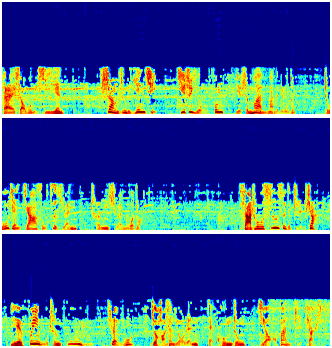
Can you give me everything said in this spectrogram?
在小屋里吸烟，上升的烟气即使有风，也是慢慢的流动，逐渐加速自旋，呈漩涡状。撒出撕碎的纸片，也飞舞成孤羽漩涡，就好像有人在空中搅拌纸片似的。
